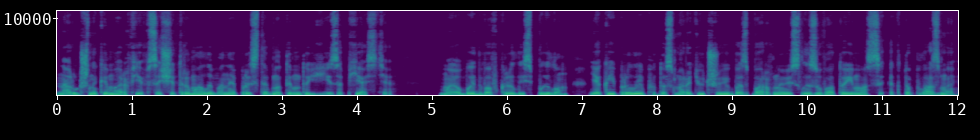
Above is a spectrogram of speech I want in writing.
Наручники Мерфі все ще тримали мене пристебнутим до її зап'ястя. Ми обидва вкрились пилом, який прилип до смердючої безбарвної слизуватої маси ектоплазми,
